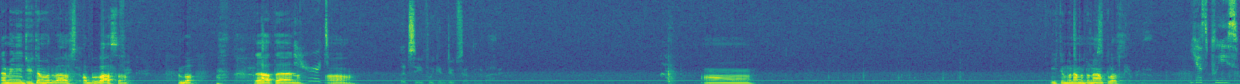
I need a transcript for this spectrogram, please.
Tam je nejdřív ten od vás, ob vás, nebo teda ten, It a, ah. Let's see if we can do something Když tomu dáme tu náplast. Yes, please.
